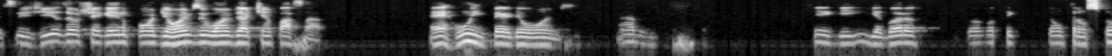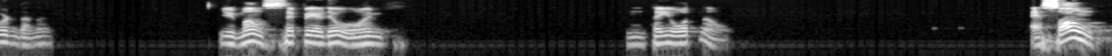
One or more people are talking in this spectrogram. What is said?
Esses dias eu cheguei no ponto de ônibus e o ônibus já tinha passado. É ruim perder o ônibus. Nada. Cheguei e agora eu vou ter que ter um transtorno danado. Irmão, você perdeu o ônibus, não tem outro não. É só um.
